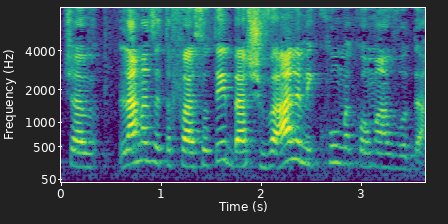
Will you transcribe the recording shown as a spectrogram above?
עכשיו, למה זה תפס אותי? בהשוואה למיקום מקום העבודה.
